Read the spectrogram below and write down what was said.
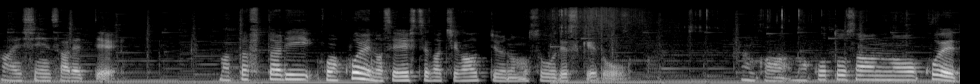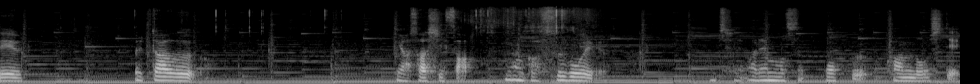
配信されて、また二人、声の性質が違うっていうのもそうですけど、なんか、誠さんの声で歌う優しさ。なんかすごい、あれもすごく感動して、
